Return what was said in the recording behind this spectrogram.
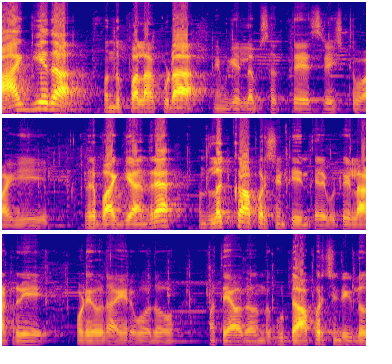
ಭಾಗ್ಯದ ಒಂದು ಫಲ ಕೂಡ ನಿಮಗೆ ಲಭಿಸುತ್ತೆ ಶ್ರೇಷ್ಠವಾಗಿ. ಅಂದರೆ ಭಾಗ್ಯ ಅಂದರೆ ಒಂದು ಲಕ್ ಆಪರ್ಚುನಿಟಿ ಅಂತ ಹೇಳಿಬಿಟ್ಟು ಲಾಟ್ರಿ ಹೊಡೆಯೋದಾಗಿರ್ಬೋದು ಮತ್ತು ಯಾವುದೋ ಒಂದು ಗುಡ್ ಆಪರ್ಚುನಿಟಿಗಳು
